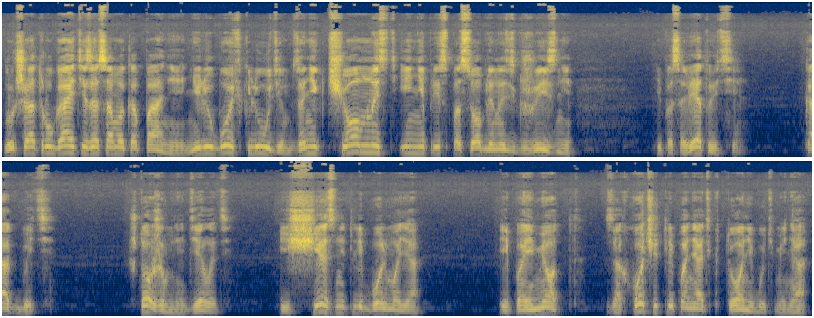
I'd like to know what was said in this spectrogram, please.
Лучше отругайте за самокопание, нелюбовь к людям, за никчемность и неприспособленность к жизни. И посоветуйте, как быть. Что же мне делать? Исчезнет ли боль моя? И поймет, захочет ли понять кто-нибудь меня,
